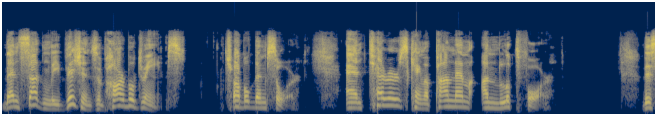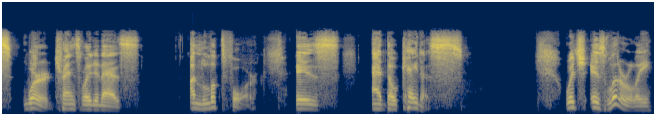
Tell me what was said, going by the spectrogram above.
then suddenly visions of horrible dreams troubled them sore, and terrors came upon them unlooked for. This word, translated as unlooked for, is adoketos, which is literally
